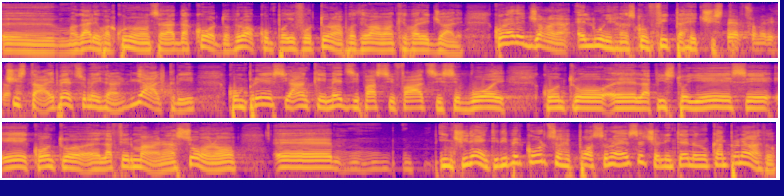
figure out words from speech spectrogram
eh, magari qualcuno non sarà d'accordo, però con un po' di fortuna la potevamo anche pareggiare. Con la Reggiana è l'unica sconfitta che ci sta. Ci sta, hai perso meritamente. Gli altri, compresi anche i mezzi passi falsi, se vuoi, contro eh, la Pistoiese e contro eh, la Fermana, sono eh, incidenti di percorso che possono esserci all'interno di un campionato.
